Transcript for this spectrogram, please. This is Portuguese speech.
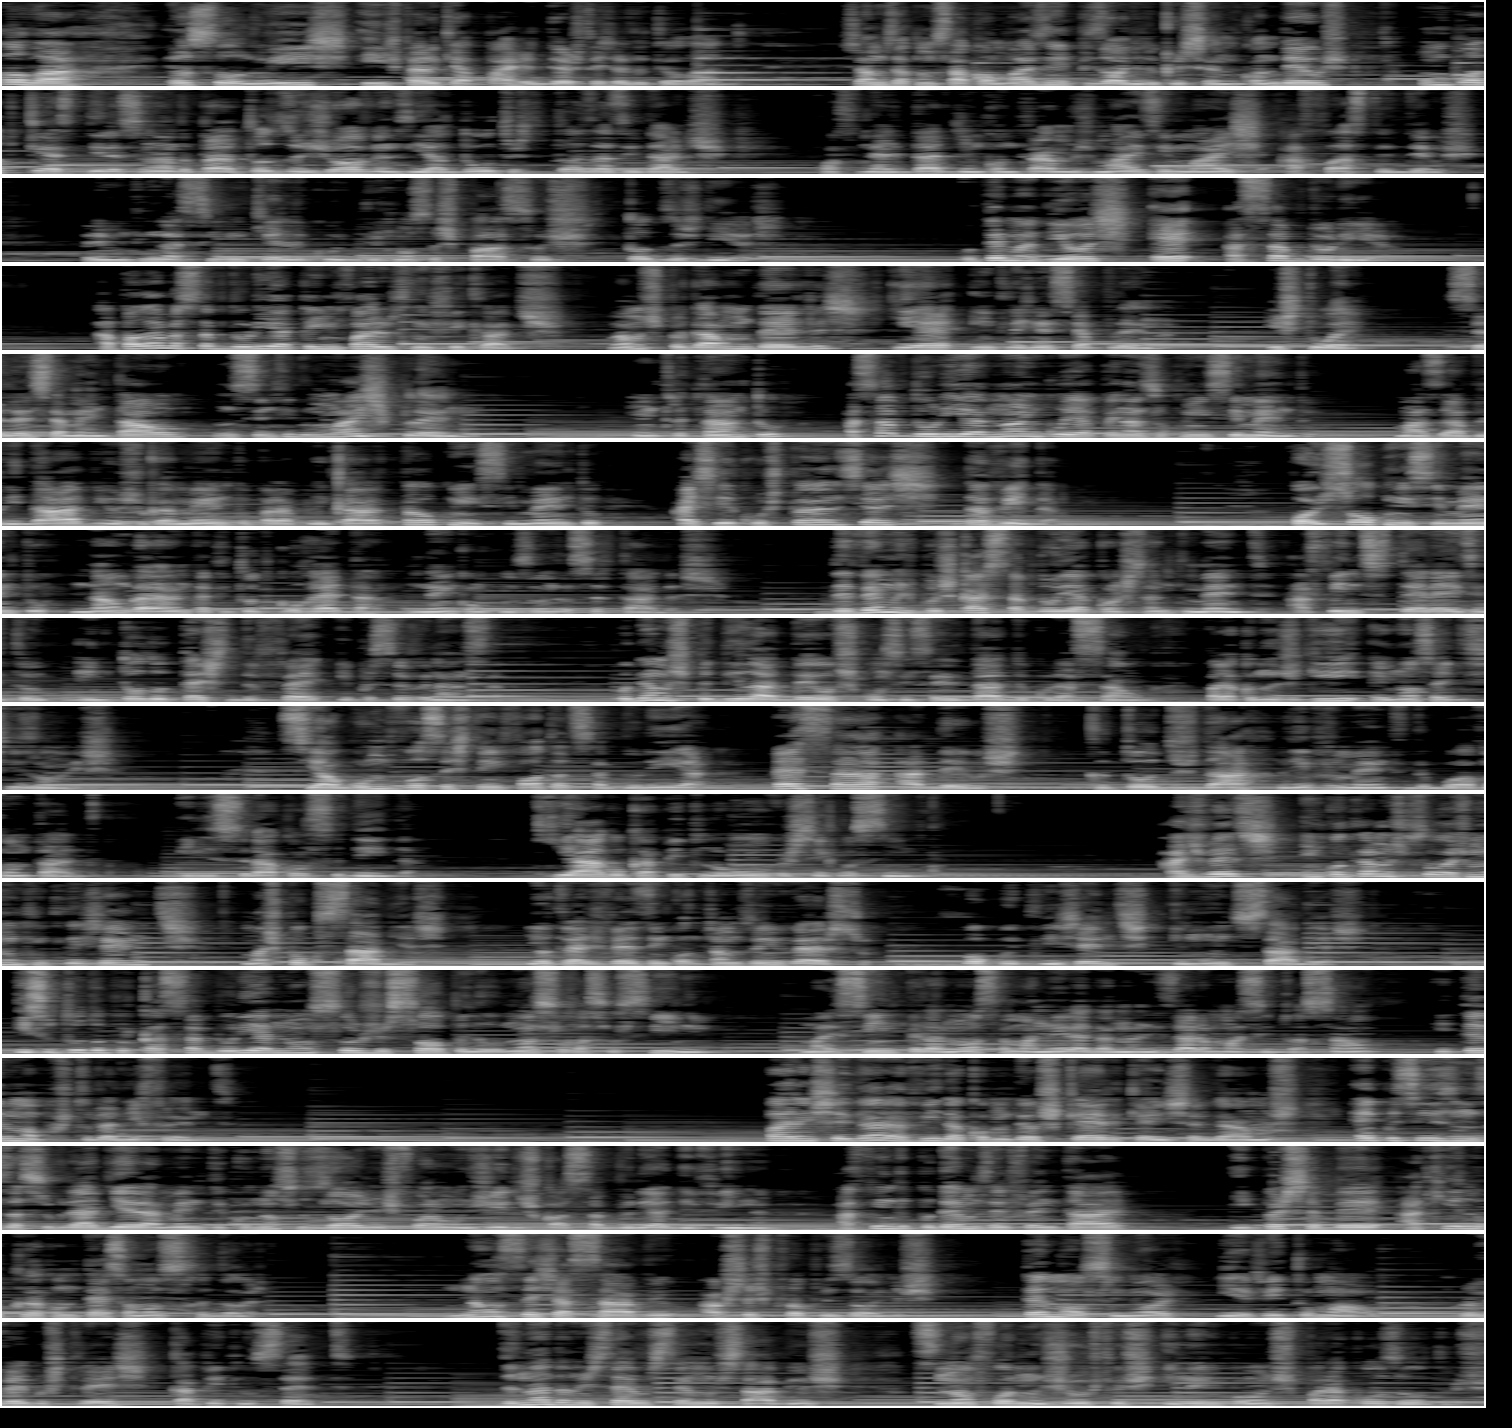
Olá, eu sou o Luiz e espero que a paz de Deus esteja do teu lado. Estamos a começar com mais um episódio do Cristiano com Deus, um podcast direcionado para todos os jovens e adultos de todas as idades, com a finalidade de encontrarmos mais e mais a face de Deus, permitindo assim que Ele cuide dos nossos passos todos os dias. O tema de hoje é a sabedoria. A palavra sabedoria tem vários significados. Vamos pegar um deles, que é inteligência plena, isto é, excelência mental no sentido mais pleno. Entretanto, a sabedoria não inclui apenas o conhecimento, mas a habilidade e o julgamento para aplicar tal conhecimento às circunstâncias da vida. Pois só o conhecimento não garante atitude correta nem conclusões acertadas. Devemos buscar sabedoria constantemente a fim de se ter êxito em todo o teste de fé e perseverança. Podemos pedi-la a Deus com sinceridade de coração para que nos guie em nossas decisões. Se algum de vocês tem falta de sabedoria, peça a Deus, que todos dá livremente de boa vontade, e lhe será concedida. Tiago capítulo 1, versículo 5. Às vezes encontramos pessoas muito inteligentes, mas pouco sábias, e outras vezes encontramos o inverso, pouco inteligentes e muito sábias. Isso tudo porque a sabedoria não surge só pelo nosso raciocínio, mas sim pela nossa maneira de analisar uma situação e ter uma postura diferente. Para enxergar a vida como Deus quer que a enxergamos, é preciso nos assegurar diariamente que nossos olhos foram ungidos com a sabedoria divina, a fim de podermos enfrentar e perceber aquilo que acontece ao nosso redor. Não seja sábio aos seus próprios olhos. Tema ao Senhor e evite o mal. Provérbios 3, capítulo 7. De nada nos serve sermos sábios se não formos justos e nem bons para com os outros.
